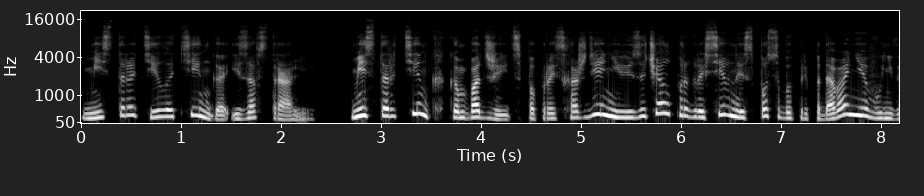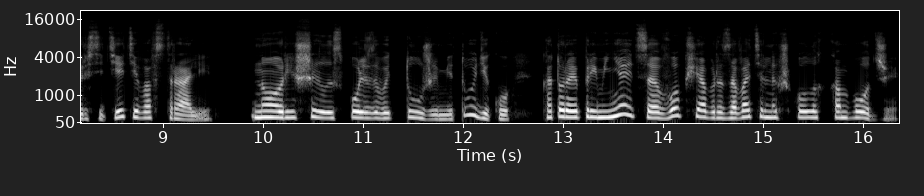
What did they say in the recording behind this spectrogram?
мистера Тила Тинга из Австралии. Мистер Тинг, камбоджиец по происхождению, изучал прогрессивные способы преподавания в университете в Австралии, но решил использовать ту же методику, которая применяется в общеобразовательных школах Камбоджи.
